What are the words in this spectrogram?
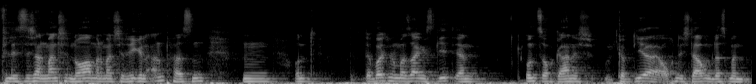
vielleicht sich an manche Normen, an manche Regeln anpassen. Mm, Und da wollte ich nur mal sagen, es geht ja uns auch gar nicht, ich glaube dir ja auch nicht darum, dass man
